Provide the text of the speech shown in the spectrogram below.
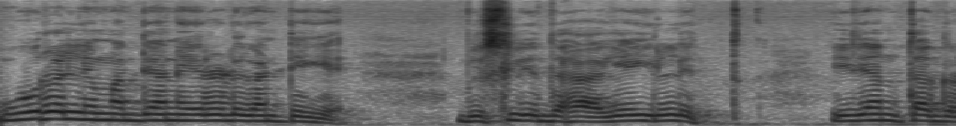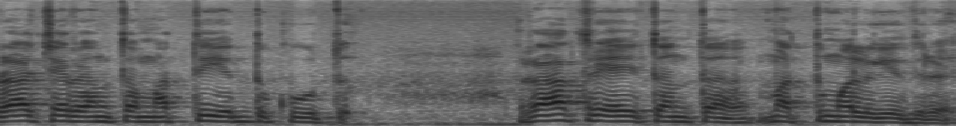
ಊರಲ್ಲಿ ಮಧ್ಯಾಹ್ನ ಎರಡು ಗಂಟೆಗೆ ಬಿಸಿಲಿದ್ದ ಹಾಗೆ ಇಲ್ಲಿತ್ತು. ಇದೆಂಥ ಗ್ರಾಚರ ಅಂತ ಮತ್ತೆ ಎದ್ದು ಕೂತು. ರಾತ್ರಿ ಆಯ್ತಂತ ಮತ್ತೆ ಮಲಗಿದ್ರೆ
